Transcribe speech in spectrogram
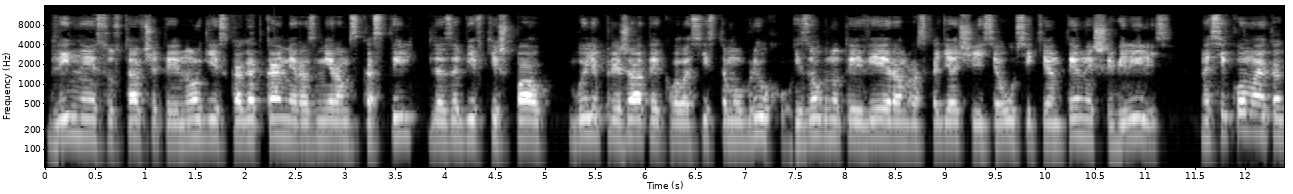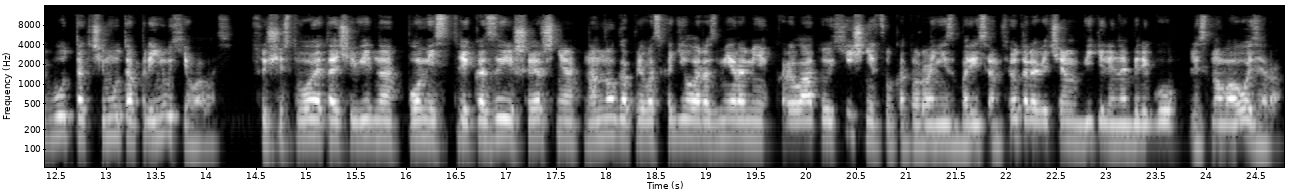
Длинные суставчатые ноги с коготками размером с костыль для забивки шпал были прижаты к волосистому брюху, изогнутые веером расходящиеся усики антенны шевелились. Насекомое как будто к чему-то принюхивалось. Существо это, очевидно, помесь стрекозы и шершня, намного превосходило размерами крылатую хищницу, которую они с Борисом Федоровичем видели на берегу лесного озера.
